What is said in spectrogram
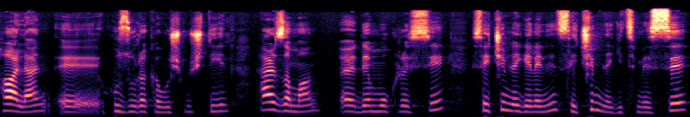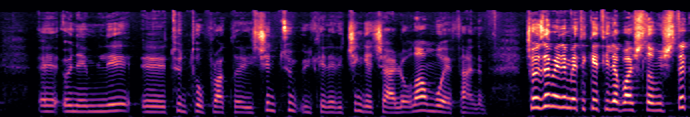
halen e, huzura kavuşmuş değil. Her zaman e, demokrasi seçimle gelenin seçimle gitmesi e, önemli e, tüm toprakları için, tüm ülkeler için geçerli olan bu efendim. Çözemedim etiketiyle başlamıştık.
